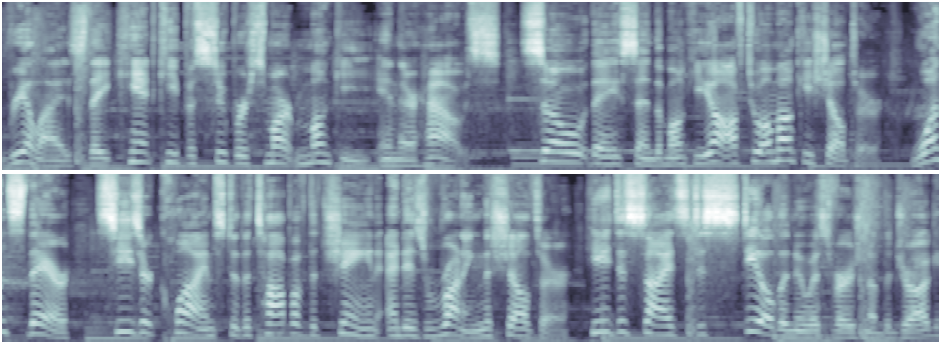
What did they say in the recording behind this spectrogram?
realize they can't keep a super smart monkey in their house. So they send the monkey off to a monkey shelter. Once there, Caesar climbs to the top of the chain and is running the shelter. He decides to steal the newest version of the drug,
